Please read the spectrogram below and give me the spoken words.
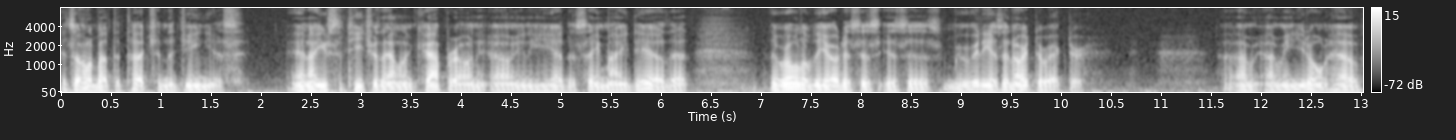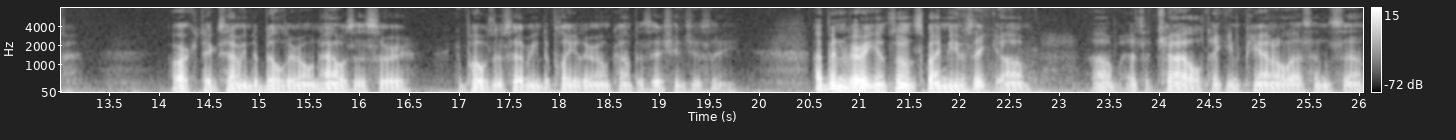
It's all about the touch and the genius. And I used to teach with Allan Kaprow, and, uh, and he had the same idea that the role of the artist is, is, is really as an art director. I, I mean, you don't have architects having to build their own houses or composers having to play their own compositions, you see. I've been very influenced by music. Um, um, as a child, taking piano lessons, uh,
